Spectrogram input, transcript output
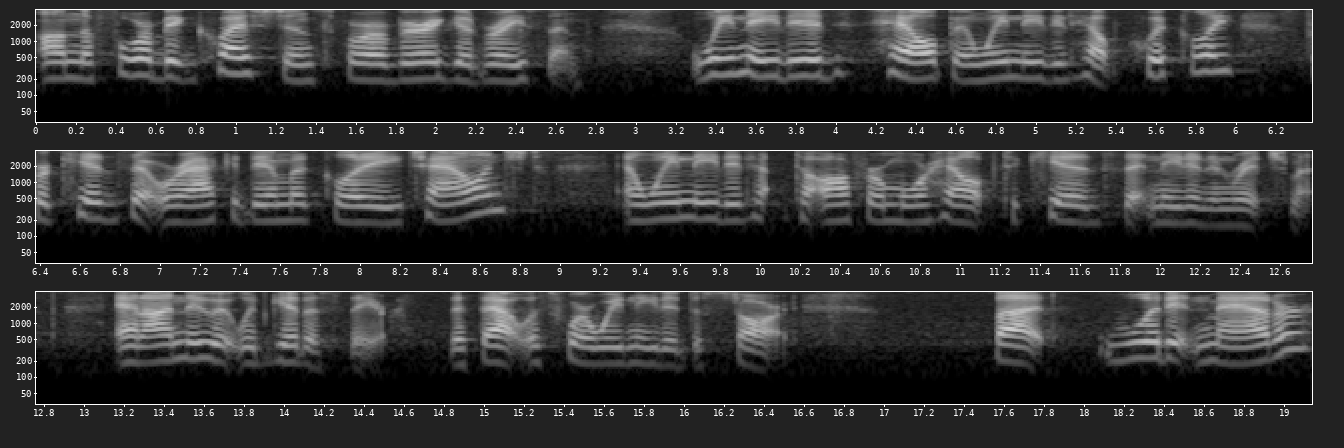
on the four big questions for a very good reason. We needed help, and we needed help quickly for kids that were academically challenged, and we needed to offer more help to kids that needed enrichment. And I knew it would get us there, that that was where we needed to start. But would it matter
